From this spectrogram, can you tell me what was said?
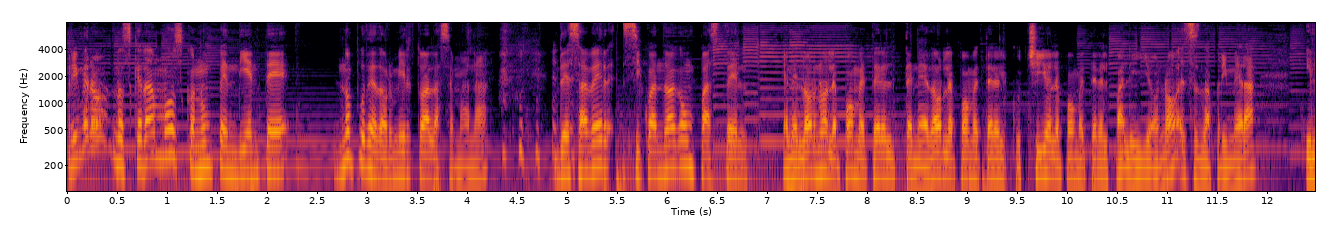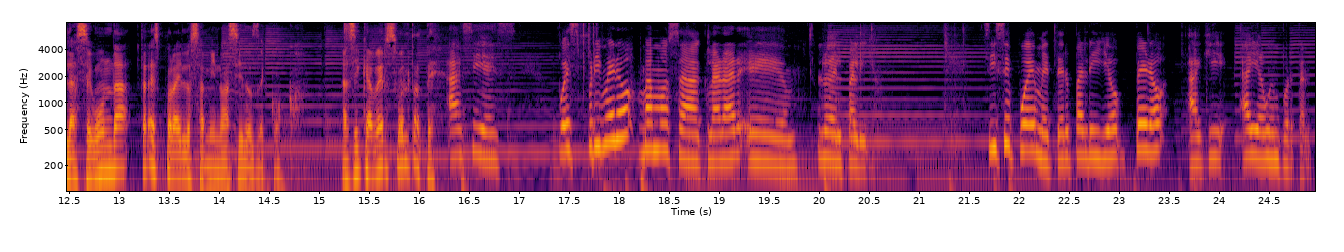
primero nos quedamos con un pendiente, no pude dormir toda la semana, de saber si cuando haga un pastel en el horno le puedo meter el tenedor, le puedo meter el cuchillo, le puedo meter el palillo, ¿no? Esa es la primera. Y la segunda, traes por ahí los aminoácidos de coco. Así que a ver, suéltate. Así es. Pues primero vamos a aclarar eh, lo del palillo. Sí se puede meter palillo, pero aquí hay algo importante.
